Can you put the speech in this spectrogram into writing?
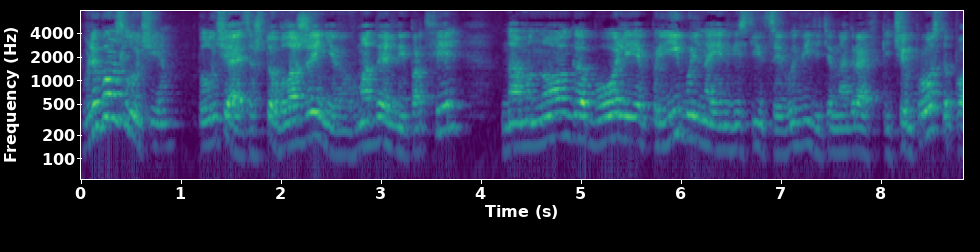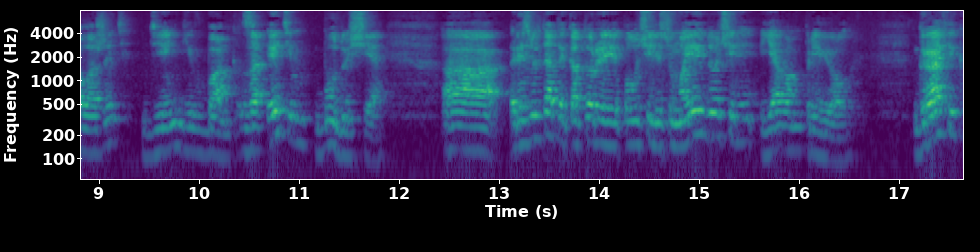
В любом случае, получается, что вложение в модельный портфель намного более прибыльная инвестиция, вы видите на графике, чем просто положить деньги в банк. За этим будущее. А, результаты, которые получились у моей дочери, я вам привел. График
